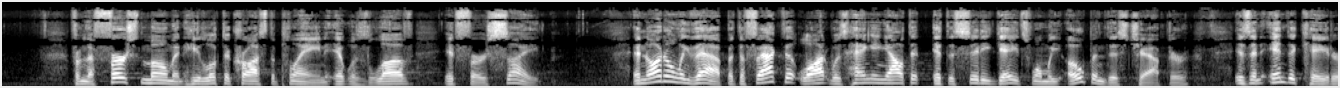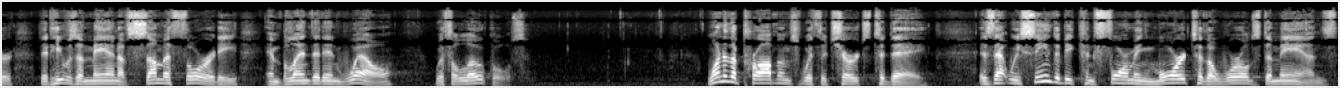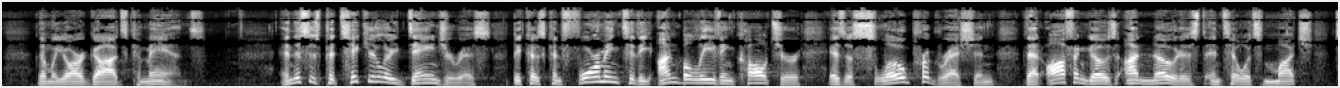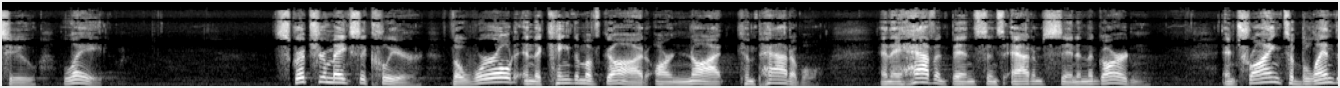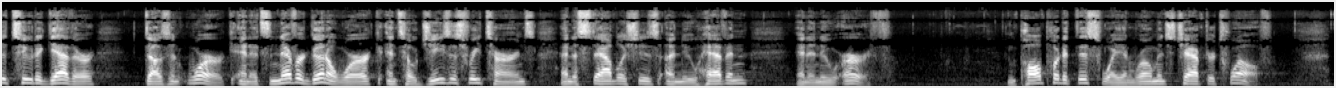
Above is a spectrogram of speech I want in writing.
From the first moment he looked across the plain, it was love at first sight. And not only that, but the fact that Lot was hanging out at the city gates when we opened this chapter is an indicator that he was a man of some authority and blended in well with the locals. One of the problems with the church today is that we seem to be conforming more to the world's demands than we are God's commands. And this is particularly dangerous because conforming to the unbelieving culture is a slow progression that often goes unnoticed until it's much too late. Scripture makes it clear the world and the kingdom of God are not compatible, and they haven't been since Adam's sin in the garden. And trying to blend the two together doesn't work, and it's never going to work until Jesus returns and establishes a new heaven and a new earth. And Paul put it this way in Romans chapter 12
